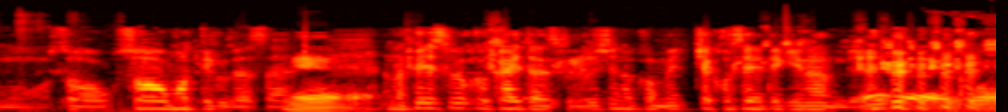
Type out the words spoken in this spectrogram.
もう、そう、そう思ってください。ねあの、Facebook 書いたんですけど、うちの子めっちゃ個性的なんえ。で。も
